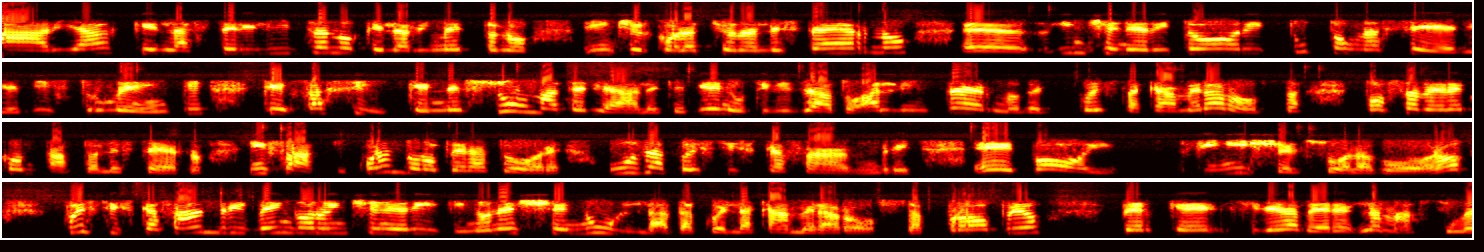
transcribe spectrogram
aria che la sterilizzano, che la rimettono in circolazione all'esterno, eh, inceneritori, tutta una serie di strumenti che fa sì che nessun materiale che viene utilizzato all'interno di questa camera rossa possa avere contatto all'esterno. Infatti quando l'operatore usa questi scafandri e poi finisce il suo lavoro, questi scafandri vengono inceneriti, non esce nulla da quella camera rossa, proprio perché si deve avere la massima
